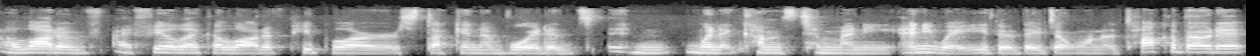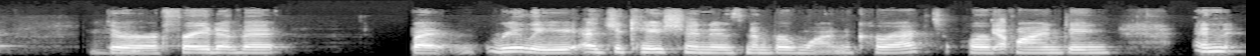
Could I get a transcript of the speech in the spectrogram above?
a lot of, I feel like a lot of people are stuck in avoidance in, when it comes to money anyway. Either they don't want to talk about it, mm-hmm. they're afraid of it. But really, education is number one, correct? Or yep. finding. And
